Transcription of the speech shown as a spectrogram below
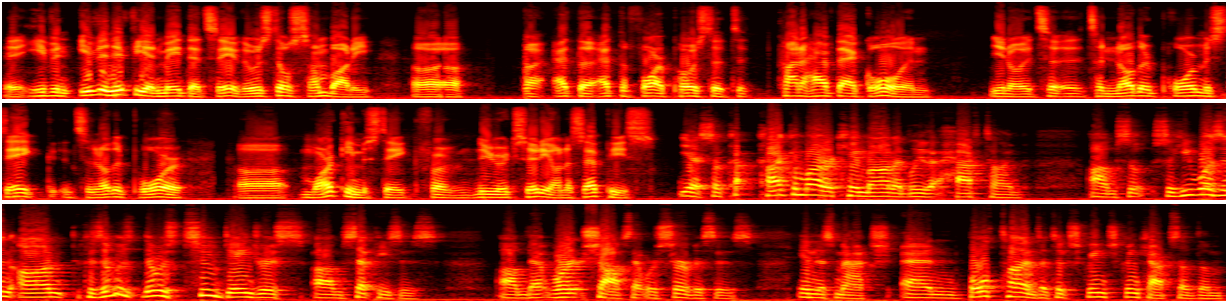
even even if he had made that save, there was still somebody uh, uh at the at the far post to, to kind of have that goal, and you know it's a, it's another poor mistake. It's another poor uh, marking mistake from New York City on a set piece. Yeah, so Kei Kamara came on, I believe, at halftime. Um, so so he wasn't on because there was there was two dangerous um, set pieces um, that weren't shots that were services in this match, and both times I took screen screen caps of them.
